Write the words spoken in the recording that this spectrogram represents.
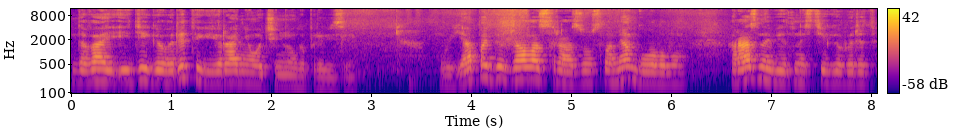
давай иди, говорит, и ранее очень много привезли. Я побежала сразу, сломя голову. Разновидности, говорит.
